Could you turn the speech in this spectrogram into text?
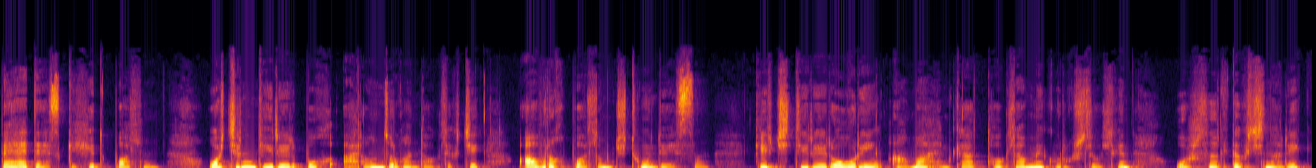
байдас гэхэд болно. Учир нь тэрээр бүх 16 тоглогчийг аврах боломж түнд байсан. Гэвч тэрээр өөрийн амаа хамхиа тоглоомыг хөргөжлүүлэх нь өрсөлдөгч нарыг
